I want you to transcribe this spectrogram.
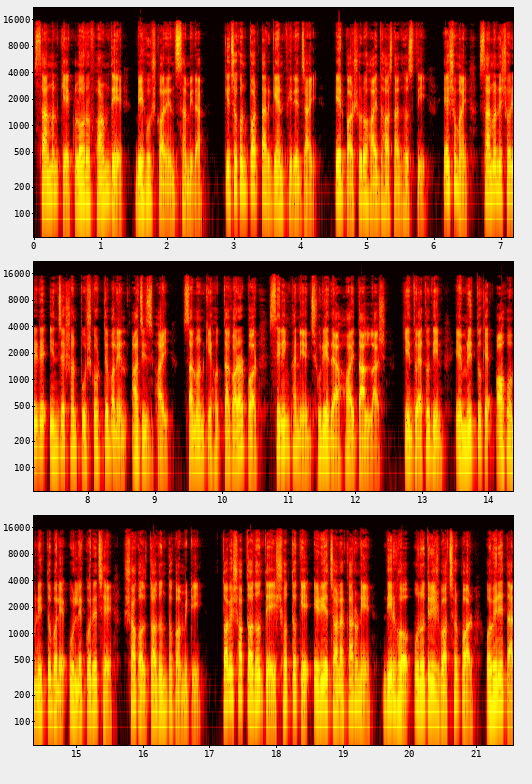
সালমানকে ক্লোরোফর্ম দিয়ে বেহুশ করেন সামিরা। কিছুক্ষণ পর তার জ্ঞান ফিরে যায়। এরপর শুরু হয় ধস্তাধস্তি। এ সময় সালমানের শরীরে ইনজেকশন পুশ করতে বলেন আজিজ ভাই। সালমানকে হত্যা করার পর সিলিং ফ্যানে ঝুলিয়ে দেওয়া হয় তার লাশ। কিন্তু এতদিন এ মৃত্যুকে অপমৃত্যু বলে উল্লেখ করেছে সকল তদন্ত কমিটি। তবে সব তদন্তে সত্যকে এড়িয়ে চলার কারণে দীর্ঘ উনত্রিশ বছর পর অভিনেতার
